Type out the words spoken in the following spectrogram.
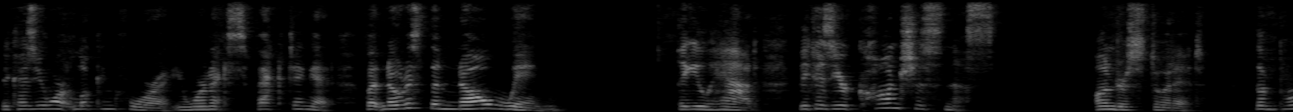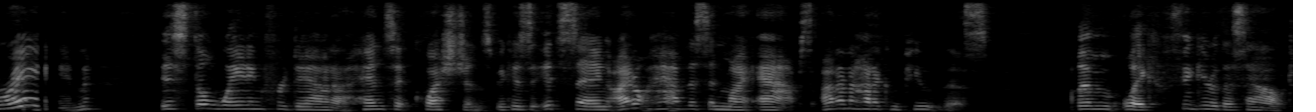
because you weren't looking for it. You weren't expecting it. But notice the knowing that you had because your consciousness understood it. The brain is still waiting for data, hence it questions because it's saying, I don't have this in my apps. I don't know how to compute this. I'm like, figure this out.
